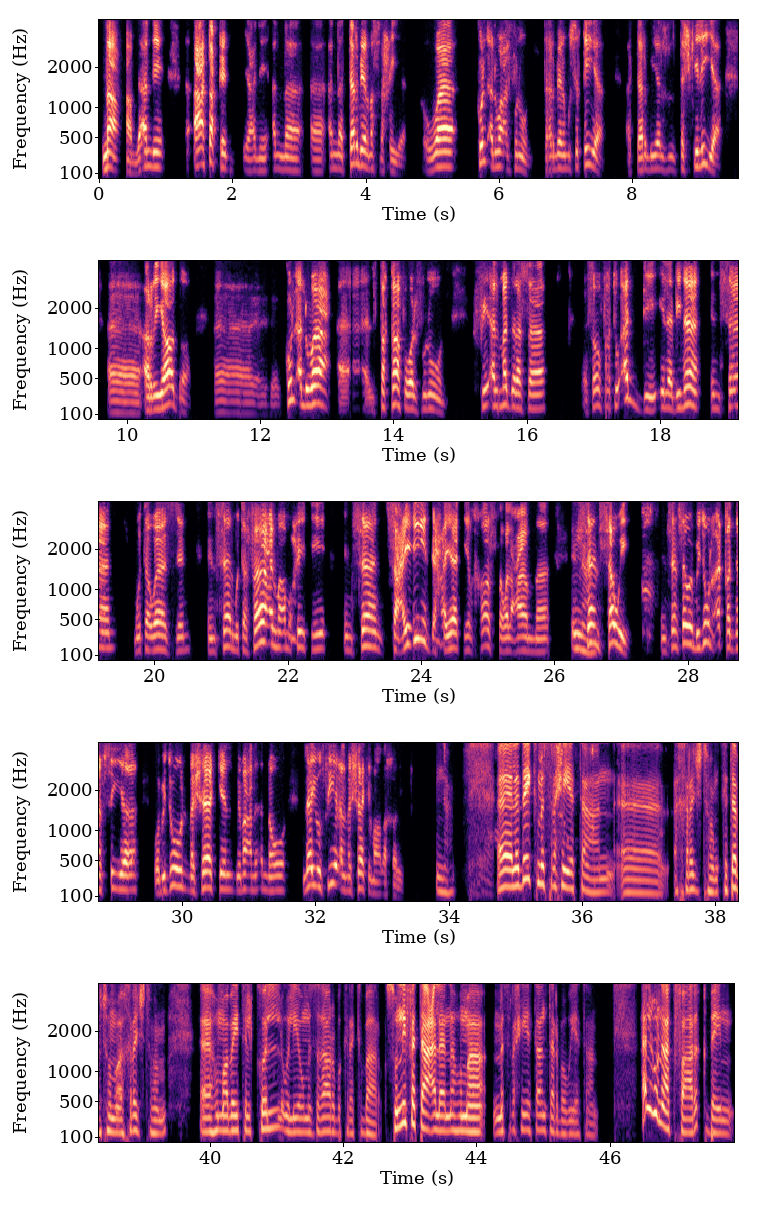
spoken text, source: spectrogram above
نعم لأني أعتقد يعني أن آه، أن التربية وكل أنواع الفنون التربية الموسيقية التربية التشكيلية الرياضة كل أنواع الثقافة والفنون في المدرسة سوف تؤدي إلى بناء إنسان متوازن إنسان متفاعل مع محيطه إنسان سعيد بحياته الخاصة والعامة إنسان نعم. سوي إنسان سوي بدون عقد نفسية وبدون مشاكل بمعنى أنه لا يثير المشاكل مع الآخرين نعم. آه، لديك مسرحيتان آه، أخرجتهم كتبتهم وأخرجتهم آه، هما بيت الكل واليوم صغار وبكرة كبار. صنفتا على أنهما مسرحيتان تربويتان. هل هناك فارق بين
